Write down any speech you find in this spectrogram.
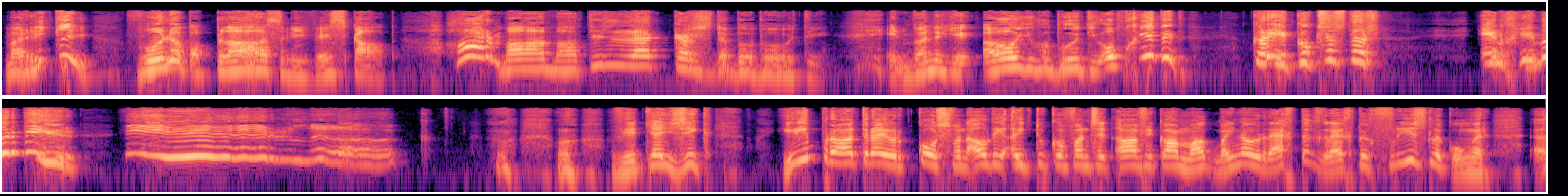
Maritjie, woon op 'n plaas in die Wes-Kaap. Haar ma maak die lekkerste beboetie. En wanneer jy al jou beboetie opgeëet het, kry jy koeksusters en gemmerbier. Heerlik. Oh, weet jy, Ziek, hierdie praatry oor kos van al die uithoeke van Suid-Afrika maak my nou regtig regtig vreeslik honger. Uh,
